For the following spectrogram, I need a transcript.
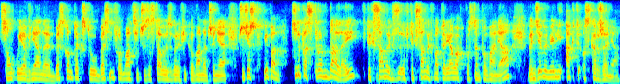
są ujawniane bez kontekstu, bez informacji, czy zostały zweryfikowane, czy nie. Przecież, wie pan, kilka stron dalej tych samych, w tych samych materiałach postępowania będziemy mieli akty oskarżenia.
